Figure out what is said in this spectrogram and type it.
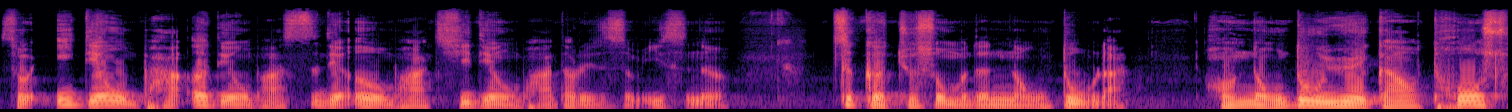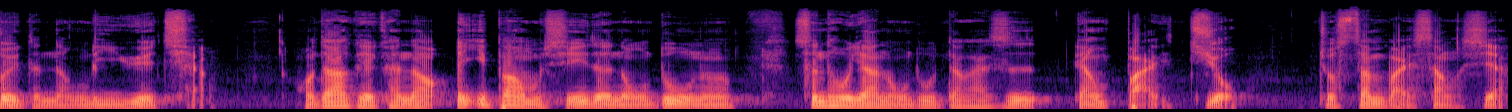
什么一点五趴、二点五趴、四点二五趴、七点五趴，到底是什么意思呢？这个就是我们的浓度啦。好，浓度越高，脱水的能力越强。好，大家可以看到，哎，一般我们血液的浓度呢，渗透压浓度大概是两百九，就三百上下。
